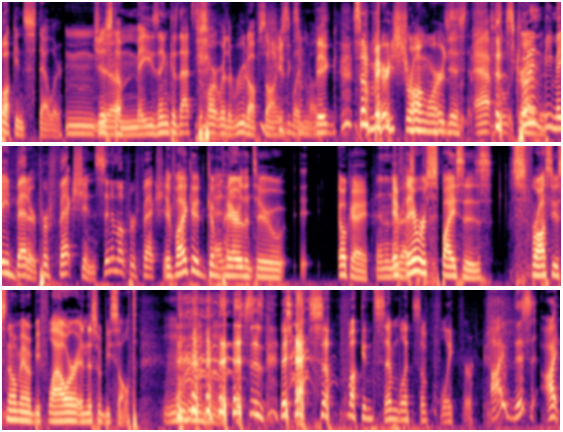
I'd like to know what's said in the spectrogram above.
fucking stellar. Mm, Just yeah. amazing because that's the part where the Rudolph song is using played the some most. big, some very strong words. Just absolutely describe couldn't it. be made better. Perfection, cinema perfection. if I could compare the then- two, okay, and then the if rest they were spices, Frosty the Snowman would be flour, and this would be salt. Mhm. this is this has some fucking semblance of flavor. I this I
